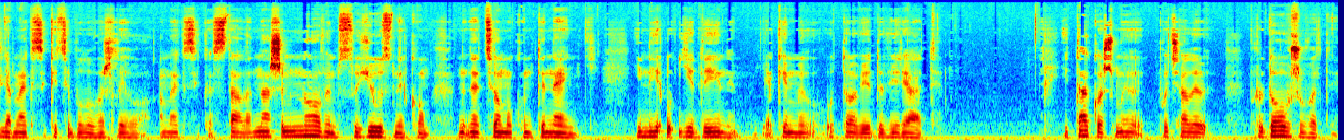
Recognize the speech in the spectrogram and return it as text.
для Мексики це було важливо, а Мексика стала нашим новим союзником на цьому континенті і не єдиним, яким ми готові довіряти. І також ми почали продовжувати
